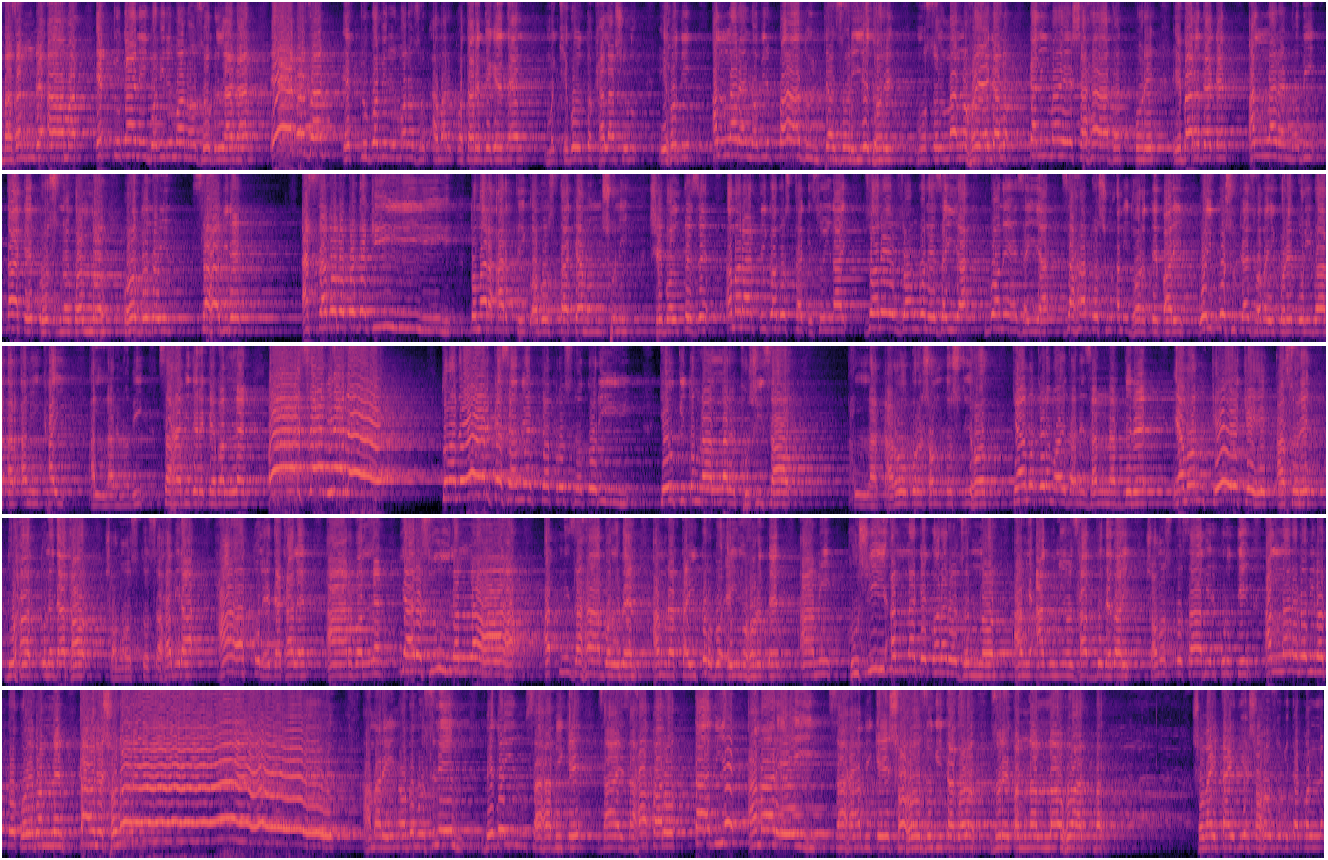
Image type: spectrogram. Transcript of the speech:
বাজান রে আমার, একটু একটুখানি গভীর মনোযোগ লাগান। এ বাজান, একটু গভীর মনোযোগ আমার কথার দিকে দেন। মুখে বলতো খেলা শুরু। ইহুদি আল্লাহর নবীর পা দুইটা জড়িয়ে ধরে, মুসলমান হয়ে গেল, কালিমায়ে শাহাদত পরে এবার দেখেন, আল্লাহর নবী তাকে প্রশ্ন করল, ও বেদইন সাহাবিরে আচ্ছা বলো তো দেখি। তোমার আর্থিক অবস্থা কেমন শুনি? সে বলতেছে, আমার আর্থিক অবস্থা কিছুই নাই। জনে জঙ্গলে যাইয়া, বনে যাইয়া যাহা পশু আমি ধরতে পারি, ওই পশুটা সবাই করে পরিবার আর আমি খাই। আল্লাহর নবী সাহাবিদেরকে বললেন, ও তোমাদের কাছে আমি একটা প্রশ্ন করি। কেউ কি তোমরা আল্লাহর খুশি চাও? আল্লাহ কারও উপর সন্তুষ্টি হোক কেমতের ময়দানে জান্নাত দেবে। এমন কে কে আসরে দু হাত তুলে দেখাও। সমস্ত সাহাবিরা হাত তুলে দেখালেন আর বললেন আপনি যাহা বলবেন আমরা তাই করব এই মুহূর্তে। আমি খুশি আল্লাহকে করার জন্য, আমি আগুনেও ঝাঁপ দিতে পারি। সমস্ত সাহাবির প্রতি আল্লাহর নবী লক্ষ্য করে বললেন, তাহলে শোনো রে আমার এই নব মুসলিম বেদইন সাহাবিকে যায় যাহা পারো তা দিয়ে আমার এই সাহাবিকে সহযোগিতা করো। জোরে কন্যা আল্লাহ আকবর। সবাই তাই দিয়ে সহযোগিতা করলেন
